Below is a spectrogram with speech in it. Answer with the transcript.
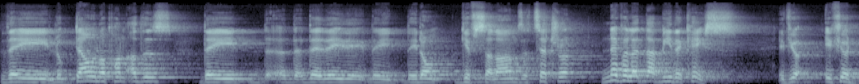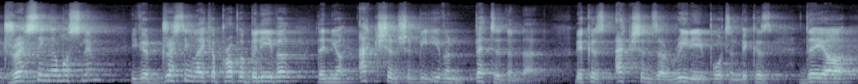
They look down upon others. They, they, they, they, they don't give salams, etc. Never let that be the case. If you're, if you're dressing a Muslim, if you're dressing like a proper believer, then your action should be even better than that. Because actions are really important because they are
